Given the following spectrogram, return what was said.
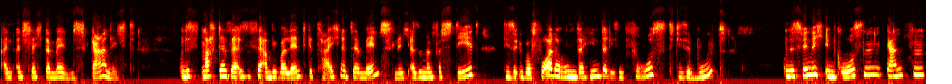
ein, ein schlechter Mensch. Gar nicht. Und es macht er sehr, es ist sehr ambivalent gezeichnet, sehr menschlich. Also man versteht diese Überforderung dahinter, diesen Frust, diese Wut. Und das finde ich im Großen Ganzen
